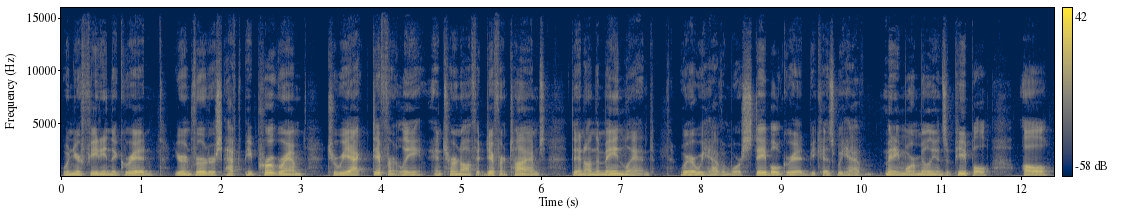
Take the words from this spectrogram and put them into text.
when you're feeding the grid, your inverters have to be programmed to react differently and turn off at different times than on the mainland, where we have a more stable grid because we have many more millions of people all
